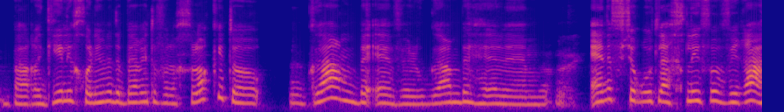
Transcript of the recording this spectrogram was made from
ברגיל יכולים לדבר איתו ולחלוק איתו, הוא גם באבל, הוא גם בהלם, הוא... אין אפשרות להחליף אווירה.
